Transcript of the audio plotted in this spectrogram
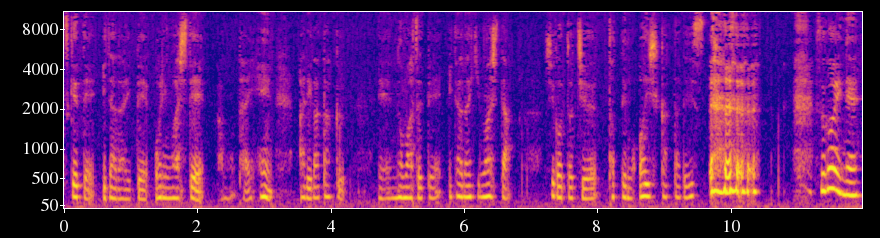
つけていただいておりましてあの大変ありがたく、えー、飲ませていただきました。仕事中とっても美味しかったです。すごいね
